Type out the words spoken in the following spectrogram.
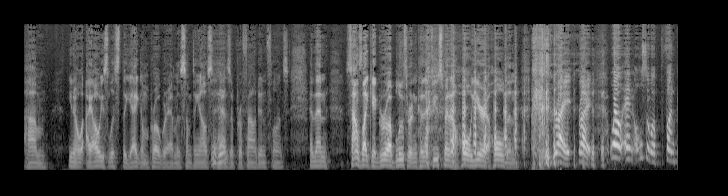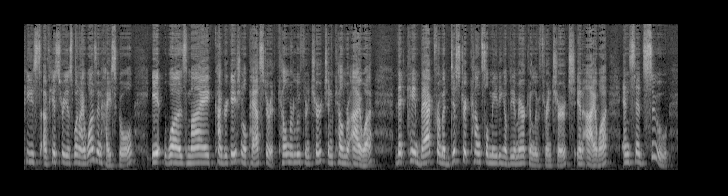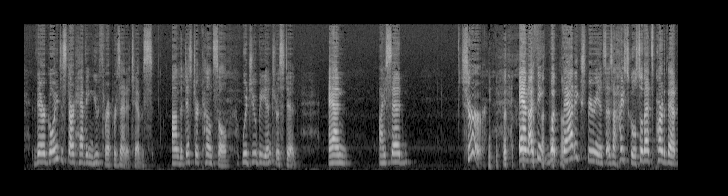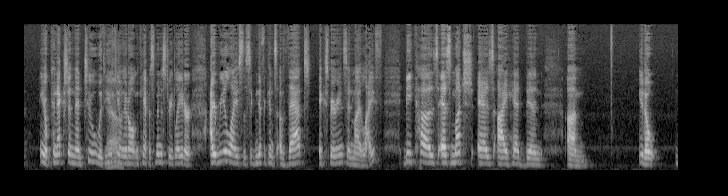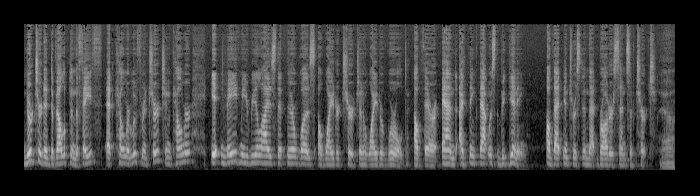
Um, you know, I always list the YAGM program as something else that has a profound influence. And then sounds like you grew up Lutheran because if you spent a whole year at Holden, right, right. Well, and also a fun piece of history is when I was in high school, it was my congregational pastor at Calmar Lutheran Church in Calmar, Iowa, that came back from a district council meeting of the American Lutheran Church in Iowa and said, Sue, they're going to start having youth representatives on the district council. Would you be interested? And I said, Sure. and I think what that experience as a high school, so that's part of that, you know, connection then too with youth, Yeah. young adult, and campus ministry later. I realized the significance of that experience in my life because as much as I had been, um, you know, nurtured and developed in the faith at Calmar Lutheran Church in Calmar, it made me realize that there was a wider church and a wider world out there. And I think that was the beginning of that interest in that broader sense of church. Yeah.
